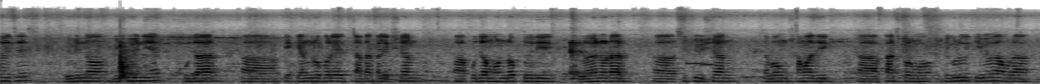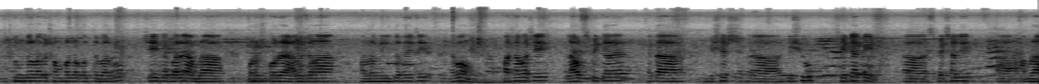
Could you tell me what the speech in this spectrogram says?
হয়েছে। বিভিন্ন বিষয় নিয়ে পূজার কে কেন্দ্র করে চাঁদা কালেকশন পূজা মণ্ডপ তৈরি ল অ্যান্ড অর্ডার সিচুয়েশান এবং সামাজিক কাজকর্ম সেগুলোকে কীভাবে আমরা সুন্দরভাবে সম্পন্ন করতে পারব, সেই ব্যাপারে আমরা পরস্পরের আলোচনা আমরা মিলিত হয়েছি এবং পাশাপাশি লাউডস্পিকারের একটা বিশেষ ইস্যু সেটাকে স্পেশালি আমরা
